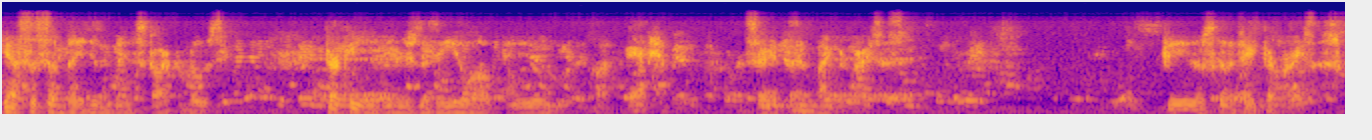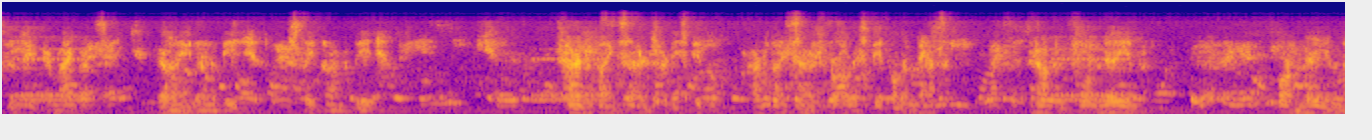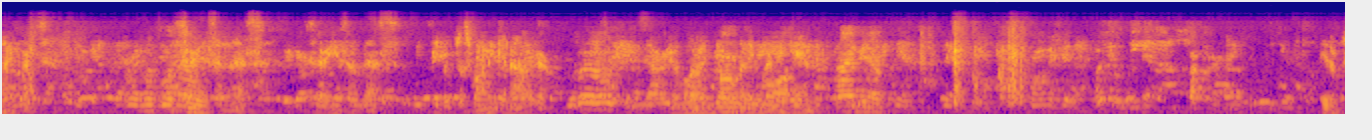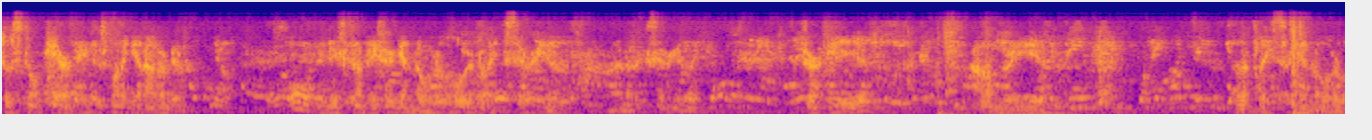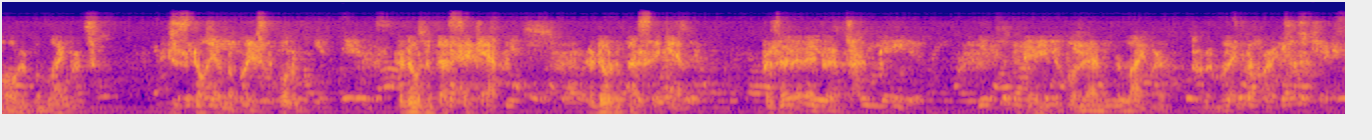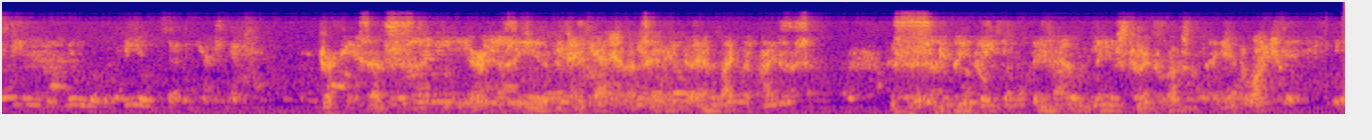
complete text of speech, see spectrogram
Yes, this is a big, big stark news. Turkey urges the EU, of- EU uh, action on Syrian to end migrant crisis. Is going to take their crisis, going to take their migrants. They're laying on the beach, sleeping on the beach. It's hard to find centers for these people. Hard to find centers for all these people in massive. They're talking four million. Four million migrants. Syria's a mess. Syria's a mess. People just want to get out of there. They don't want to go anywhere again. People just don't care. They just want to get out of there. And these countries are getting overloaded like Syria, uh, Syria, like Turkey and Hungary and other places are getting overloaded with migrants. They just don't have no place to put them. They're doing the best they can. They're doing the best they can. President Edwards. They need to put an end to the migrant, to the migrant crisis. Turkey says the EU to take action on to end migrant crisis. This is something being, being story in the. Thank you for watching.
